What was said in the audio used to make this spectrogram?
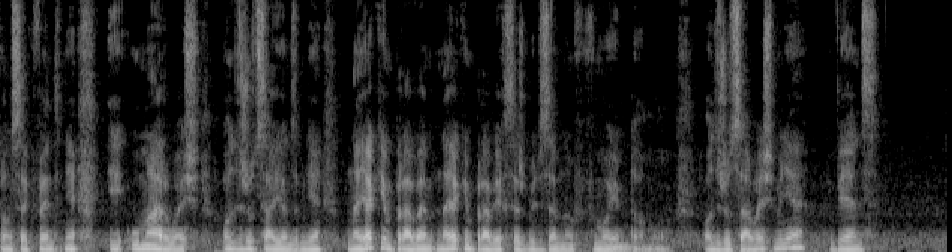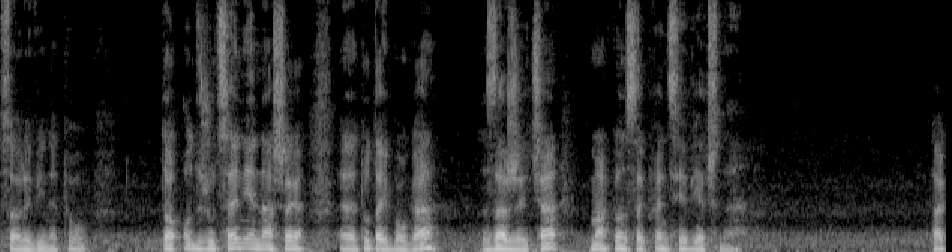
konsekwentnie i umarłeś, odrzucając mnie. Na jakim prawem, na jakim prawie chcesz być ze mną w moim domu? Odrzucałeś mnie, więc sorry, winę tu. To odrzucenie nasze e, tutaj Boga za życia ma konsekwencje wieczne. Tak?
